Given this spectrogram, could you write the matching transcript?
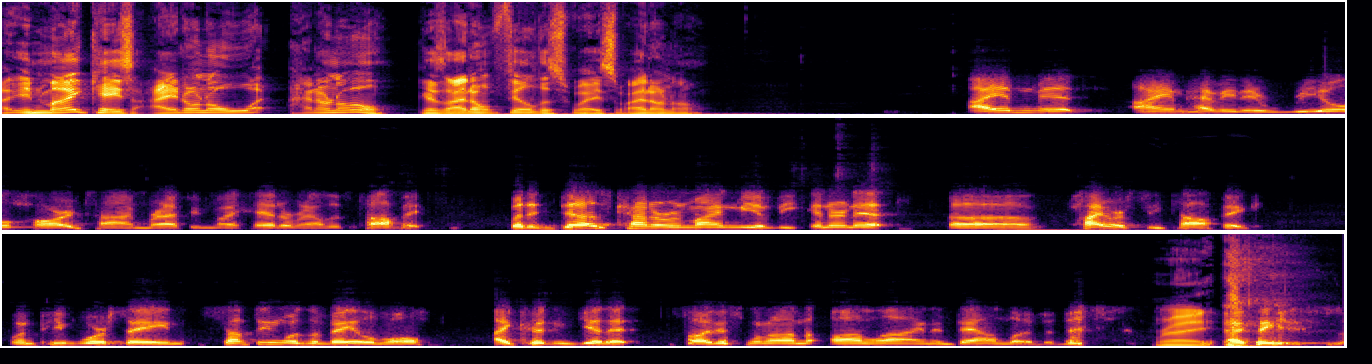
in my case, I don't know what I don't know because I don't feel this way, so I don't know. I admit I am having a real hard time wrapping my head around this topic, but it does kind of remind me of the internet uh, piracy topic when people were saying something was available, I couldn't get it, so I just went on online and downloaded it. Right. I think it's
